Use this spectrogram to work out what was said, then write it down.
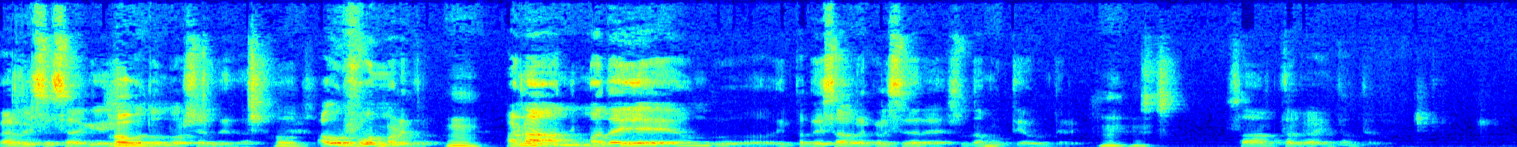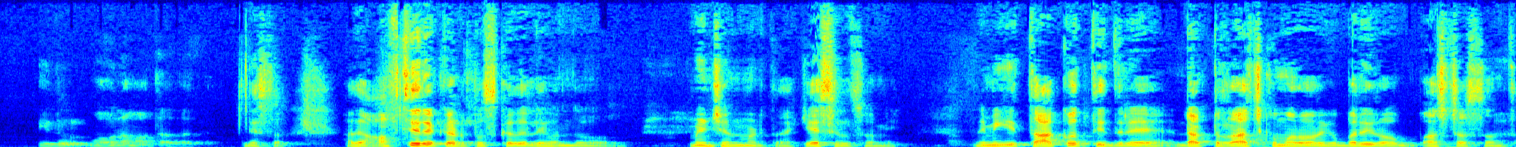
ಪ್ಯಾರಾಲಿಸಿಸ್ ಆಗಿ ಇಪ್ಪತ್ತೊಂದು ವರ್ಷ ಇದ್ದಾರೆ ಅವ್ರು ಫೋನ್ ಮಾಡಿದ್ರು. ಅಣ್ಣ ನಿಮ್ಮ ದಯೆ ಒಂದು ಇಪ್ಪತ್ತೈದು ಸಾವಿರ ಕಳಿಸಿದ್ದಾರೆ ಸುಧಾಮೂರ್ತಿ ಅವರು ಅಂತೇಳಿ. ಸಾರ್ಥಕ ಆಯ್ತು ಅಂತೇಳಿ. ಇದು ಮೌನ ಮಾತಾದಾಗ. ಎಸ್ ಸರ್ ಅದೇ ಆಫ್ ದಿ ರೆಕಾರ್ಡ್ ಪುಸ್ತಕದಲ್ಲಿ ಒಂದು ಮೆನ್ಷನ್ ಮಾಡ್ತಾರೆ ಕೆ ಎಸ್ ಎಲ್ ಸ್ವಾಮಿ. ನಿಮಗೆ ತಾಕೊತ್ತಿದ್ರೆ ಡಾಕ್ಟರ್ ರಾಜ್ಕುಮಾರ್ ಅವರಿಗೆ ಬರೀರೋ ಬಾಸ್ಟರ್ಸ್ ಅಂತ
